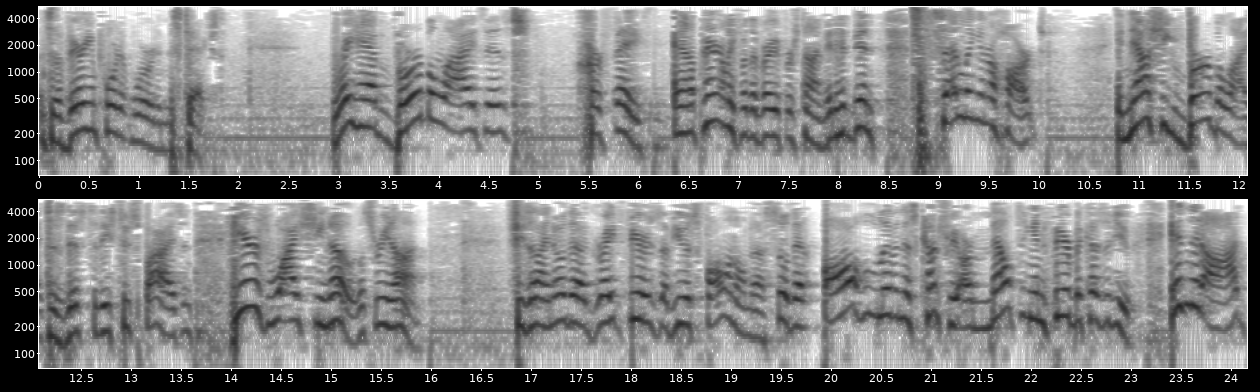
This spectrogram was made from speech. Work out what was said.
It's a very important word in this text. Rahab verbalizes her faith, and apparently for the very first time. It had been settling in her heart, and now she verbalizes this to these two spies. And here's why she knows. Let's read on. She said, I know that great fears of you has fallen on us, so that all who live in this country are melting in fear because of you. Isn't it odd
